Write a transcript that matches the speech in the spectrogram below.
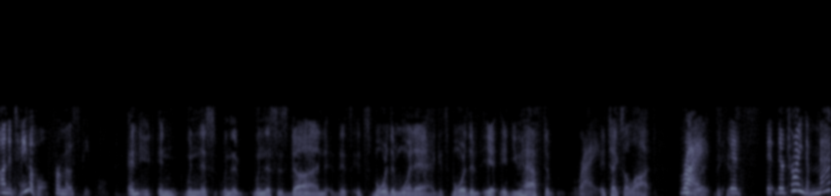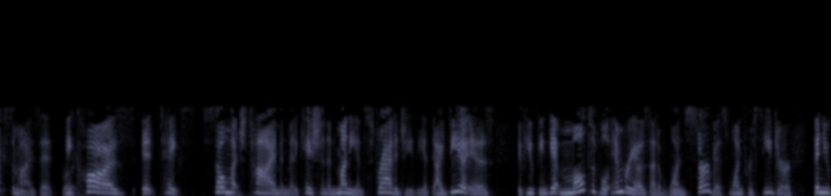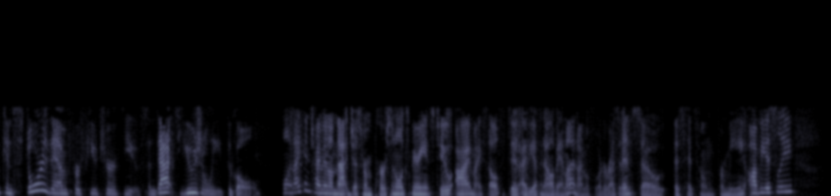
unattainable for most people. And, and when this when the when this is done, it's, it's more than one egg. It's more than it, it. You have to. Right. It takes a lot. Right. It it's it, they're trying to maximize it Right. because it takes so much time and medication and money and strategy. The, the idea is if you can get multiple embryos out of one service, one procedure, then you can store them for future use, and that's usually the goal. Well, and I can chime in on that just from personal experience too. I myself did IVF in Alabama, and I'm a Florida resident, so this hits home for me, obviously.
